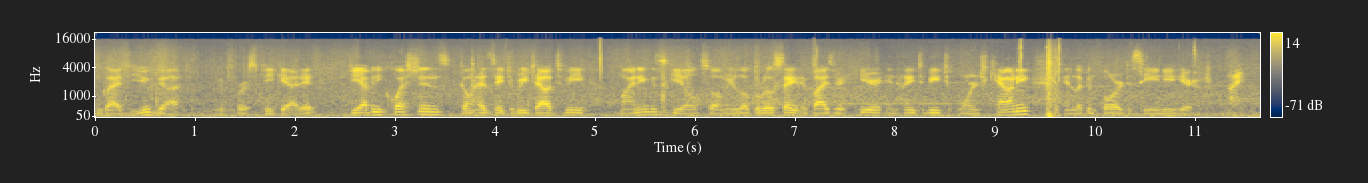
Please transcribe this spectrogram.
I'm glad you got your first peek at it. If you have any questions, don't hesitate to reach out to me. My name is Gil, so I'm your local real estate advisor here in Huntington Beach, Orange County, and looking forward to seeing you here. Bye.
